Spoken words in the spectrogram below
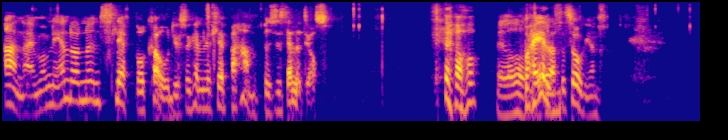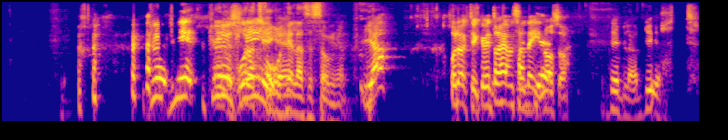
Anaheim? Om ni ändå nu inte släpper Cody så kan ni släppa Hampus istället till oss. ja, eller hur? På hela säsongen. Plus, plus Båda två hela säsongen. Ja! Och då tycker vi tar hem Sandin också. Det blir dyrt.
